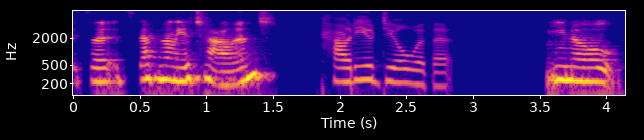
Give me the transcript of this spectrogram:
it's a it's definitely a challenge How do you deal with it? You know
